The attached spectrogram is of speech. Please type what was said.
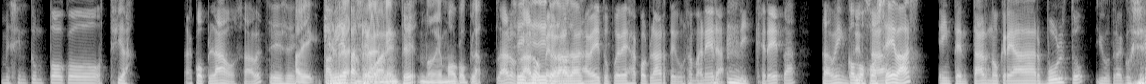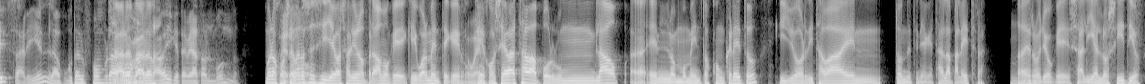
me siento un poco, hostia, acoplado, ¿sabes? Sí, sí. A ver, que A mí me pasa igual, ¿eh? realmente nos hemos acoplado. Claro, Sí, claro, sí, pero total, a, total. a ver, tú puedes acoplarte de una manera discreta, ¿sabes? Como Intentar- Josebas. E intentar no crear bulto y otra cosa es salir en la puta alfombra Claro, roja, claro. ¿sabes? Y que te vea todo el mundo. Bueno, Joseba no Pero- sé si llegó a salir o no, pero vamos, que, que igualmente, que, bueno. que Joseba estaba por un lado eh, en los momentos concretos y Jordi estaba en donde tenía que estar, en la palestra. ¿Sabes? Rollo que salía en los sitios.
